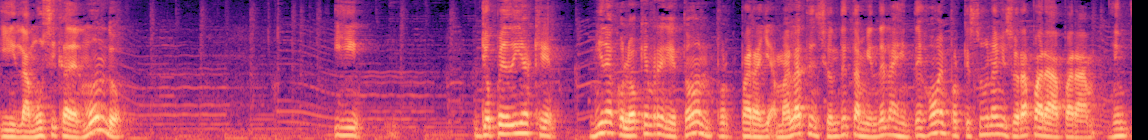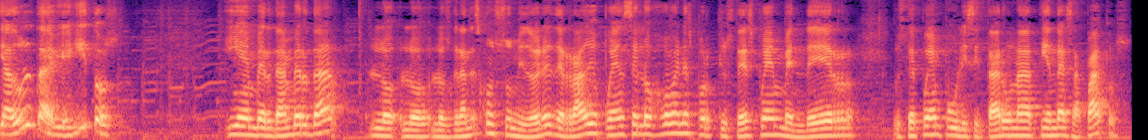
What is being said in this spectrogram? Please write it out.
Y la música del mundo. Y yo pedía que, mira, coloquen reggaetón para llamar la atención de, también de la gente joven, porque esto es una emisora para, para gente adulta, de viejitos. Y en verdad, en verdad, los grandes consumidores de radio pueden ser los jóvenes porque ustedes pueden vender, ustedes pueden publicitar una tienda de zapatos,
